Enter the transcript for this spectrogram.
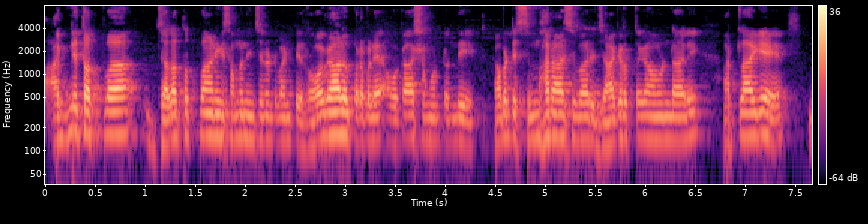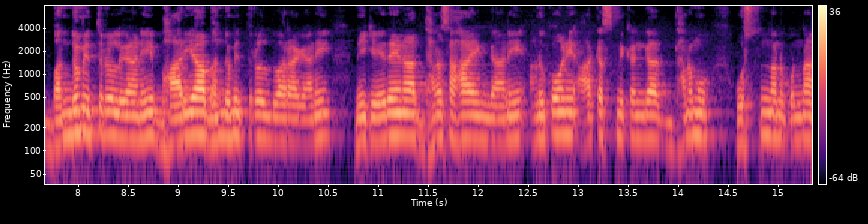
అగ్నితత్వ జలతత్వానికి సంబంధించినటువంటి రోగాలు ప్రబలే అవకాశం ఉంటుంది. కాబట్టి సింహరాశి వారు జాగ్రత్తగా ఉండాలి. అట్లాగే బంధుమిత్రులు కానీ భార్యా బంధుమిత్రుల ద్వారా కానీ మీకు ఏదైనా ధన సహాయం కానీ అనుకోని ఆకస్మికంగా ధనము వస్తుందనుకున్నా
